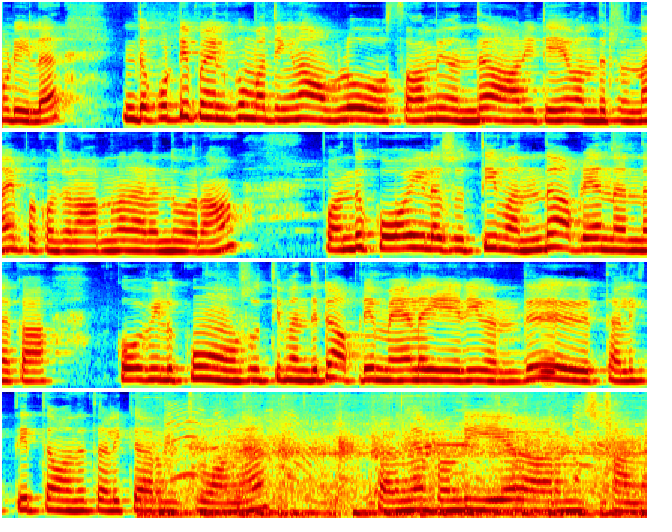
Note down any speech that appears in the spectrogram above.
முடியல. இந்த குட்டி பையனுக்கும் பார்த்திங்கன்னா அவ்வளோ சாமி வந்து ஆடிட்டே வந்துட்டு இருந்தான். இப்போ கொஞ்சம் நார்மலாக நடந்து வரான். இப்போ வந்து கோயிலை சுற்றி வந்து அப்படியே அந்த இந்த கா கோவிலுக்கும் சுற்றி வந்துட்டு அப்படியே மேலே ஏறி வந்து தளி தீர்த்தம் வந்து தெளிக்க ஆரம்பிச்சிருவாங்க. பாருங்கள் இப்போ வந்து ஏற ஆரம்பிச்சிட்டாங்க.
